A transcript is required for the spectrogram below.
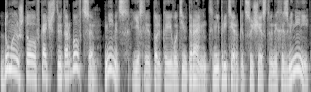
Думаю, что в качестве торговца немец, если только его темперамент не претерпит существенных изменений,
